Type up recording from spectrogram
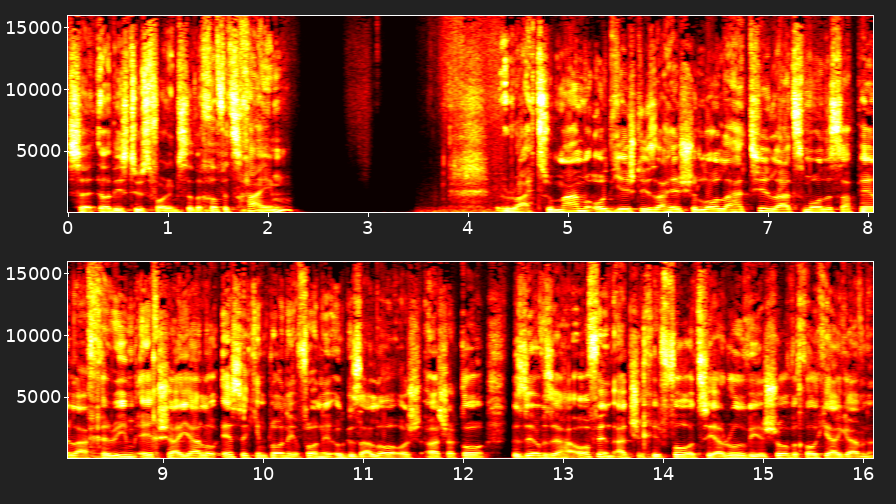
So are these two sforim. So the Chofetz Chaim, Right, so מה מאוד יש להיזהר שלא להתיר לעצמו לספר לאחרים איך שהיה לו עסק עם פלוני ופלוני וגזלו או עשקו בזה ובזה האופן עד שחירפו או ציירו וישו וכל כי הגוונה.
